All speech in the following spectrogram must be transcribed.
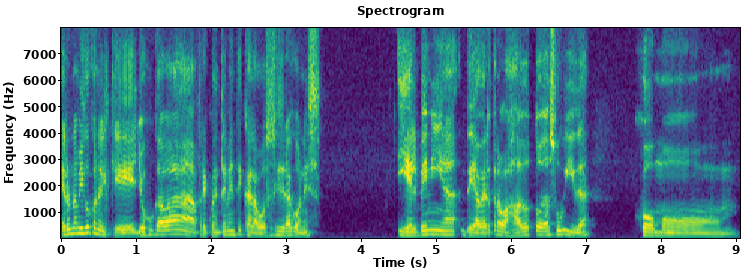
Era un amigo con el que yo jugaba frecuentemente calabozos y dragones, y él venía de haber trabajado toda su vida como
